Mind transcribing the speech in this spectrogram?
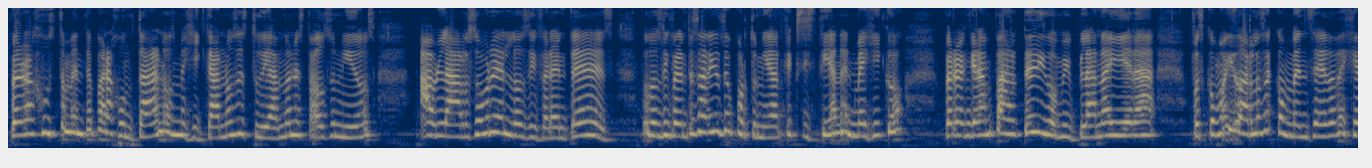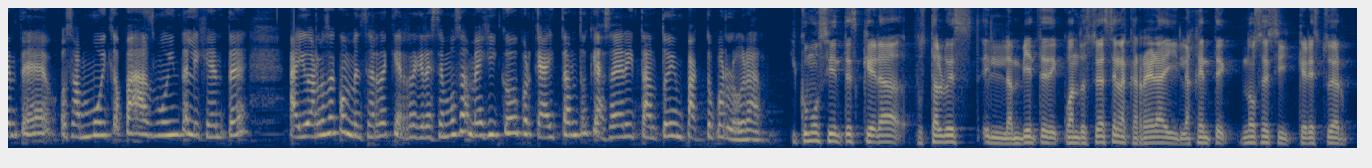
pero era justamente para juntar a los mexicanos estudiando en Estados Unidos hablar sobre los diferentes, pues, los diferentes áreas de oportunidad que existían en México, pero en gran parte, digo, mi plan ahí era, pues, cómo ayudarlos a convencer de gente, o sea, muy capaz, muy inteligente, ayudarlos a convencer de que regresemos a México porque hay tanto que hacer y tanto impacto por lograr. ¿Y cómo sientes que era, pues, tal vez el ambiente de cuando estudiaste en la carrera y la gente, no sé si quieres estudiar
